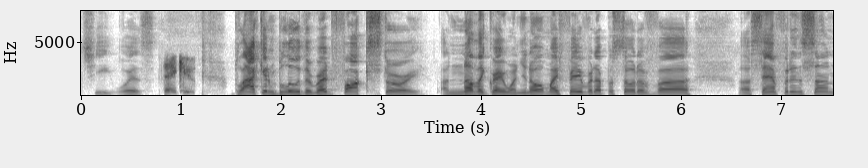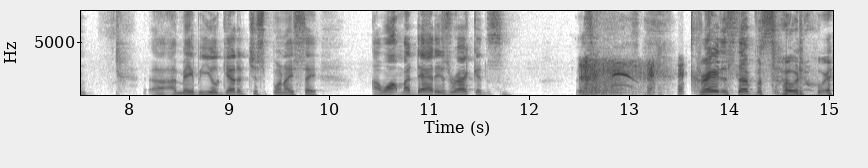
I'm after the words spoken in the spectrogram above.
Gee whiz. Thank you. Black and Blue, the Redd Foxx story. Another great one. You know what my favorite episode of uh, uh, Sanford and Son? Uh, maybe you'll get it just when I say, I want my daddy's records. Greatest episode where,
